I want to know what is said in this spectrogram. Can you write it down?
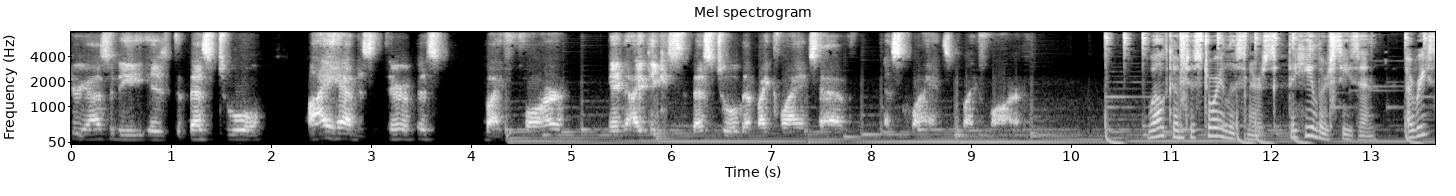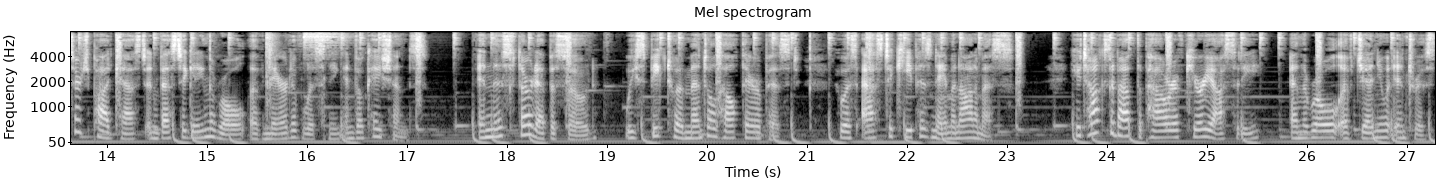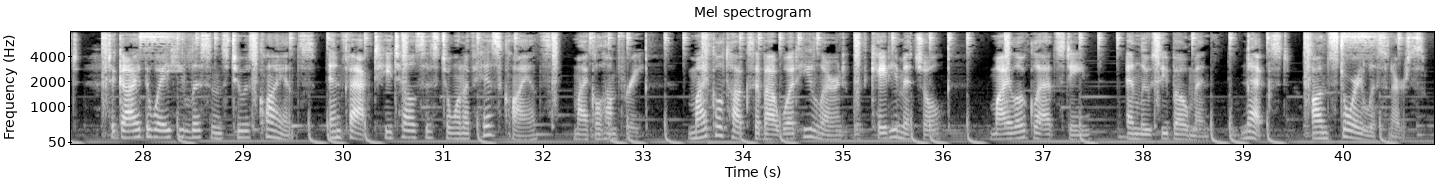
Curiosity is the best tool I have as a therapist by far. And I think it's the best tool that my clients have as clients by far. Welcome to Story Listeners, the Healer Season, a research podcast investigating the role of narrative listening in vocations. In this third episode, we speak to a mental health therapist who has asked to keep his name anonymous. He talks about the power of curiosity and the role of genuine interest to guide the way he listens to his clients. In fact, he tells this to one of his clients, Michael Humphrey. Michael talks about what he learned with Katie Mitchell, Milo Gladstein, and Lucy Bowman. Next on Story Listeners.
